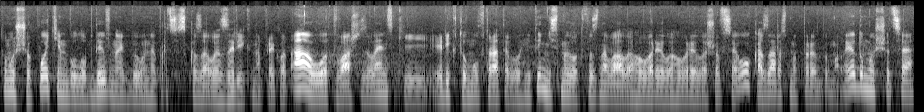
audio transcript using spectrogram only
Тому що потім було б дивно, якби вони про це сказали за рік, наприклад. А от ваш Зеленський рік тому втратив легітимність. Ми от визнавали, говорили, говорили, що все ок, а зараз ми передумали. Я думаю, що це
